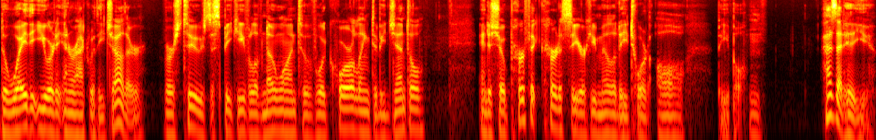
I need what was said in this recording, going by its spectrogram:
the way that you are to interact with each other, verse 2 is to speak evil of no one, to avoid quarreling, to be gentle, and to show perfect courtesy or humility toward all people. Mm. How's that hit you?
